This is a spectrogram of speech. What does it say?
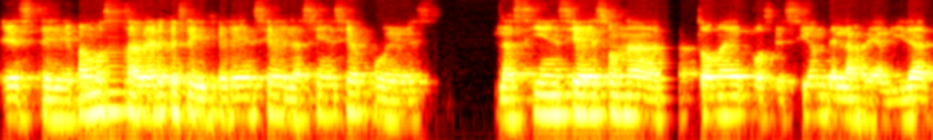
este, vamos a ver que se diferencia de la ciencia, pues la ciencia es una toma de posesión de la realidad,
